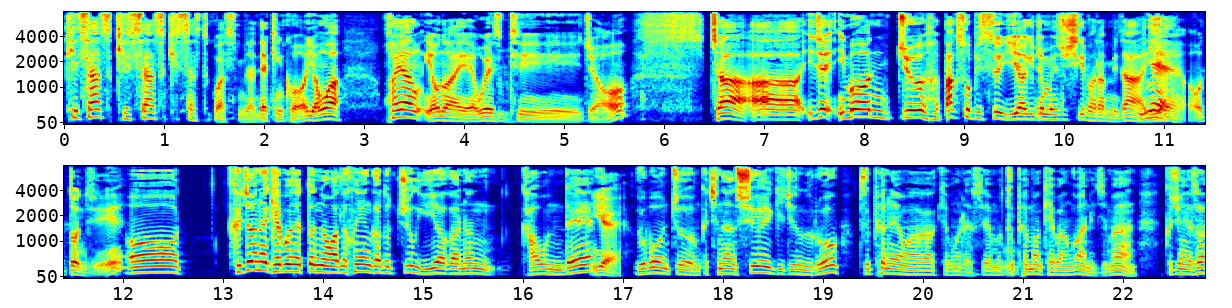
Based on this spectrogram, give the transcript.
Quizás, Quizás, Quizás 듣고 왔습니다. 냇 킹 콜. 영화 화양 연화의 OST죠. 자, 아, 이제 이번 주 박스 오피스 이야기 좀 해주시기 바랍니다. 예. 예, 어떤지. 어, 그 전에 개봉했던 영화들 흥행가도 쭉 이어가는 가운데 예. 요번 주 그러니까 지난 수요일 기준으로 두 편의 영화가 개봉을 했어요. 뭐 두 편만 개봉한 거 아니지만 그 중에서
